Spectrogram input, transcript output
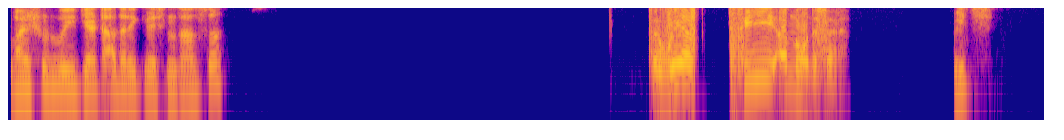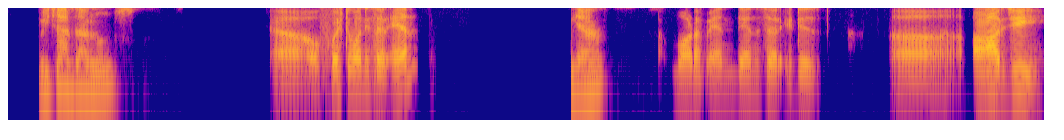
Why should we get other equations also? Sir, we have three unknowns, sir. Which, which are the unknowns? Uh, first one is sir n Yeah, mod of n. Then sir, it is uh, rg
